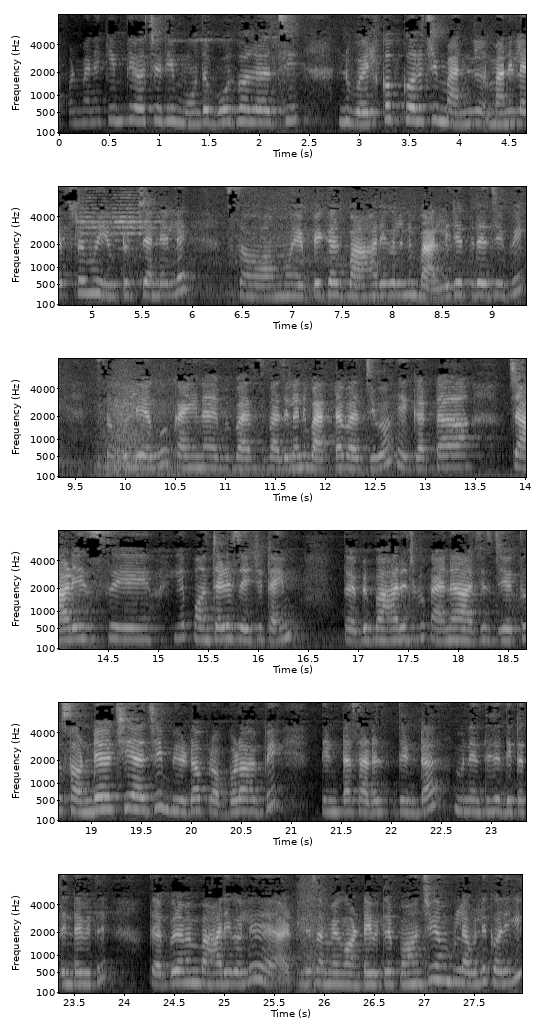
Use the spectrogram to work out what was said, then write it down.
ଆପଣମାନେ କେମିତି ଅଛନ୍ତି ମୁଁ ତ ବହୁତ ଭଲ ଅଛି ଆଣ୍ଡ ୱେଲକମ୍ କରୁଛି ମାନି ଲାଇଫଷ୍ଟାଇଲ୍ ମୋ ୟୁଟ୍ୟୁବ୍ ଚ୍ୟାନେଲ୍ରେ ସୋ ମୁଁ ଏବେକା ବାହାରି ଗଲିଣି ବାଲିଯାତ୍ରା ଯିବି ସୋ ବୁଲିବାକୁ କାହିଁକିନା ଏବେ ବାଜିଲାନି ବାରଟା ବାଜିବ ଏଗାରଟା ଚାଳିଶ ଇଏ ପଇଁଚାଳିଶ ହେଇଛି ଟାଇମ୍ ତ ଏବେ ବାହାରି ଯିବୁ କାହିଁକିନା ଆଜି ଯେହେତୁ ସନ୍ଡେ ଅଛି ଆଜି ଭିଡ଼ ପ୍ରବଳ ହେବି ତିନିଟା ସାଢ଼େ ତିନିଟା ମାନେ ଦୁଇଟା ତିନିଟା ଭିତରେ ତ ଏବେ ଆମେ ବାହାରି ଗଲେ ଆଟଲିଷ୍ଟ ଆମେ ଘଣ୍ଟାଏ ଭିତରେ ପହଞ୍ଚିକି ଆମେ ବୁଲାବୁଲି କରିକି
